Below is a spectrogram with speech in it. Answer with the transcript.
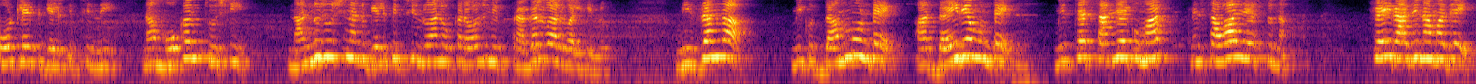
కోట్లేసి గెలిపించింది. నా ముఖం చూసి నన్ను చూసి నన్ను గెలిపించిండ్రు అని ఒకరోజు మీరు ప్రగల్భాలు పలికిండ్రు. నిజంగా మీకు దమ్ము ఉంటే ఆ ధైర్యం ఉంటే మిస్టర్ సంజయ్ కుమార్ నేను సవాల్ చేస్తున్నా. చేయి రాజీనామా చేయి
